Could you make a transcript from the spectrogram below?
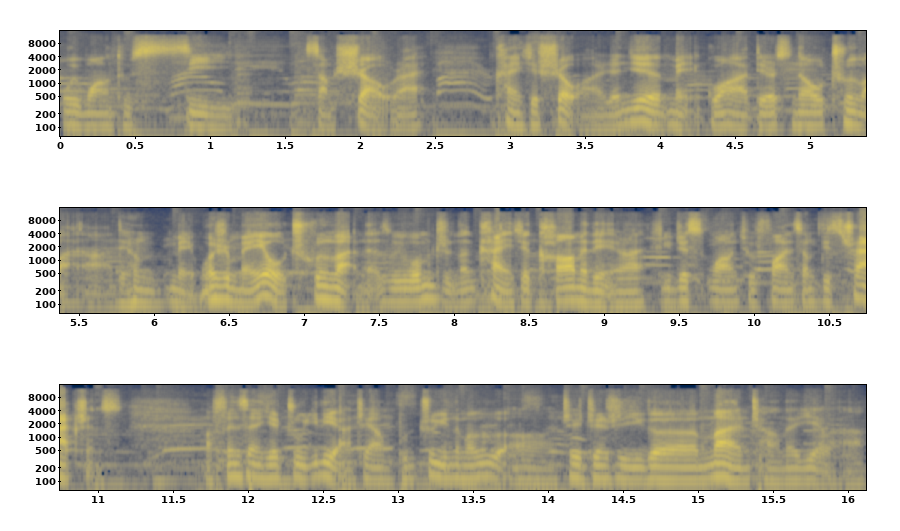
we want to see some show, right? 看一些 show 啊，人家美国啊，there's no 春晚啊，美国是没有春晚的，所以我们只能看一些 comedy 啊。You just want to find some distractions，啊，分散一些注意力啊，这样不至于那么饿啊。这真是一个漫长的夜晚啊。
